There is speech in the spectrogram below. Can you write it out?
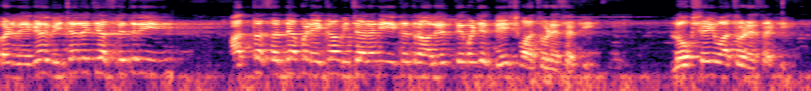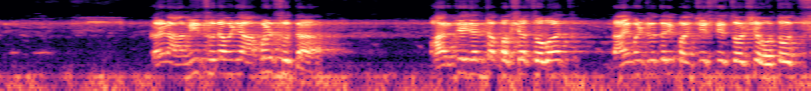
पण वेगळ्या विचाराची असले तरी आत्ता सध्या आपण एका विचाराने एकत्र आलोय ते म्हणजे देश वाचवण्यासाठी लोकशाही वाचवण्यासाठी. कारण आम्ही सुद्धा म्हणजे आपण सुद्धा भारतीय जनता पक्षासोबत नाही म्हटलं तरी पंचवीस तीस वर्ष होतोच.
